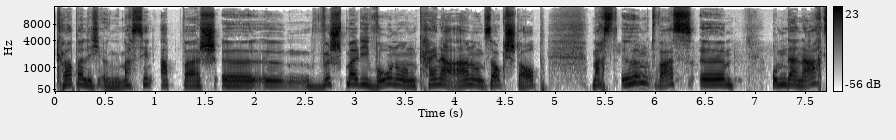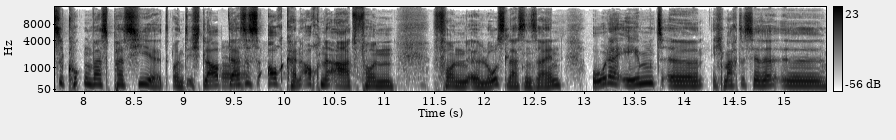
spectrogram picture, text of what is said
körperlich irgendwie. Machst den Abwasch, äh, äh, wischt mal die Wohnung, keine Ahnung, saugst Staub, machst irgendwas, äh, um danach zu gucken, was passiert. Und ich glaube, das ist auch, kann auch eine Art von, von äh, Loslassen sein. Oder eben, äh, ich mache das ja äh,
